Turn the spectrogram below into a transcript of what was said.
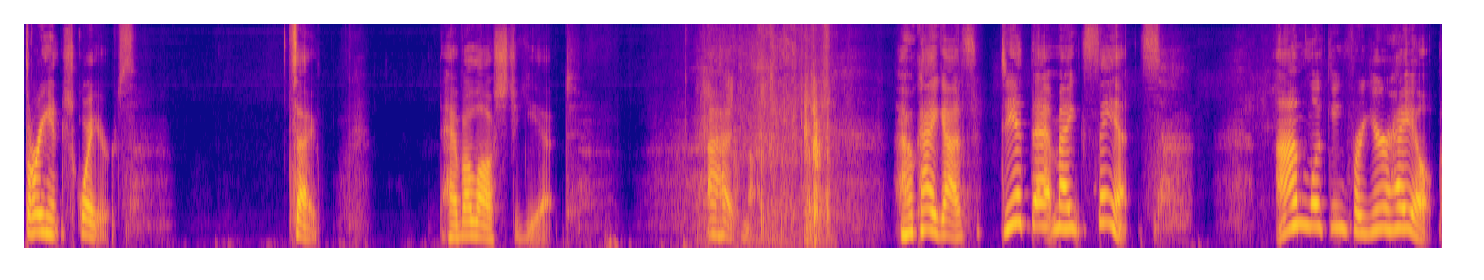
three inch squares. So, have I lost you yet? I hope not. Okay, guys, did that make sense? I'm looking for your help.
